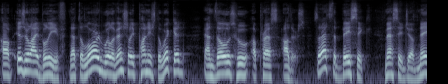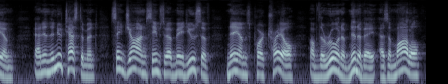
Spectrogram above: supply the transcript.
of Israelite belief that the Lord will eventually punish the wicked and those who oppress others. So that's the basic message of Nahum. And in the New Testament, St. John seems to have made use of Nahum's portrayal of the ruin of Nineveh as a model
